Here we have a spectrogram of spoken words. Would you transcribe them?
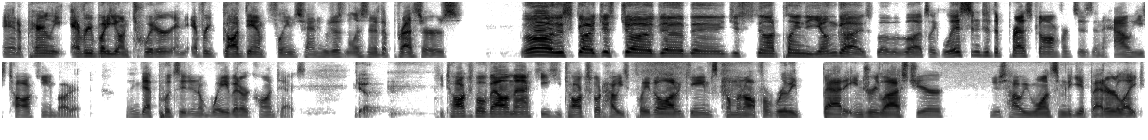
And apparently, everybody on Twitter and every goddamn Flames fan who doesn't listen to the pressers, oh, this guy just uh, uh, uh, just not playing the young guys, blah blah blah. It's like listen to the press conferences and how he's talking about it. I think that puts it in a way better context. Yeah. He talks about Valimaki. He talks about how he's played a lot of games coming off a really bad injury last year, just how he wants him to get better. Like,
